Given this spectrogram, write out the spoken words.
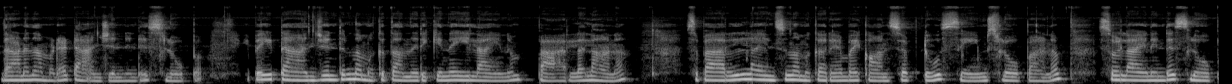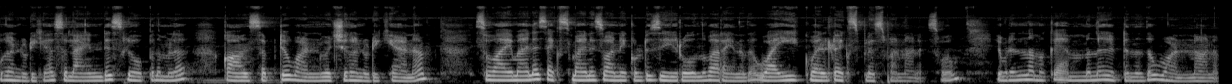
അതാണ് നമ്മുടെ ടാൻജന്റിന്റെ സ്ലോപ്പ്. ഇപ്പോൾ ഈ ടാൻജന്റും നമുക്ക് തന്നിരിക്കുന്ന ഈ ലൈനും പാരലാണ് സോ പാരലൽ ലൈൻസ് നമുക്കറിയാം ബൈ കോൺസെപ്റ്റ് ടു സെയിം സ്ലോപ്പാണ് സോ ലൈനിന്റെ സ്ലോപ്പ് കണ്ടുപിടിക്കുക. സോ ലൈനിന്റെ സ്ലോപ്പ് നമ്മൾ കോൺസെപ്റ്റ് വൺ വെച്ച് കണ്ടുപിടിക്കുകയാണ്. So y minus x minus one equal to zero എന്ന് പറയുന്നത് y equal to x plus one ആണ്. സോ ഇവിടെ നിന്ന് നമുക്ക് എം എന്ന് കിട്ടുന്നത് വൺ ആണ്.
